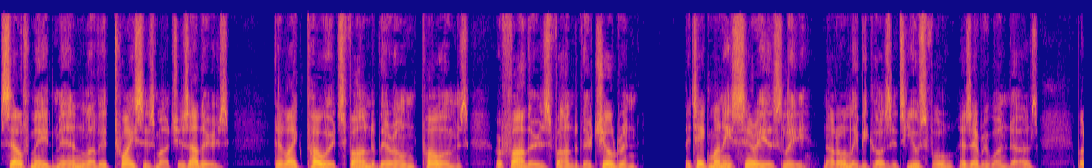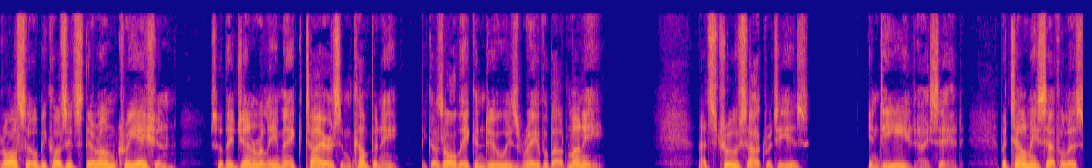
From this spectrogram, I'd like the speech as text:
Self-made men love it twice as much as others. They're like poets fond of their own poems, or fathers fond of their children. They take money seriously, not only because it's useful, as everyone does, but also because it's their own creation, so they generally make tiresome company, because all they can do is rave about money. That's true, Socrates. Indeed, I said. But tell me, Cephalus,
